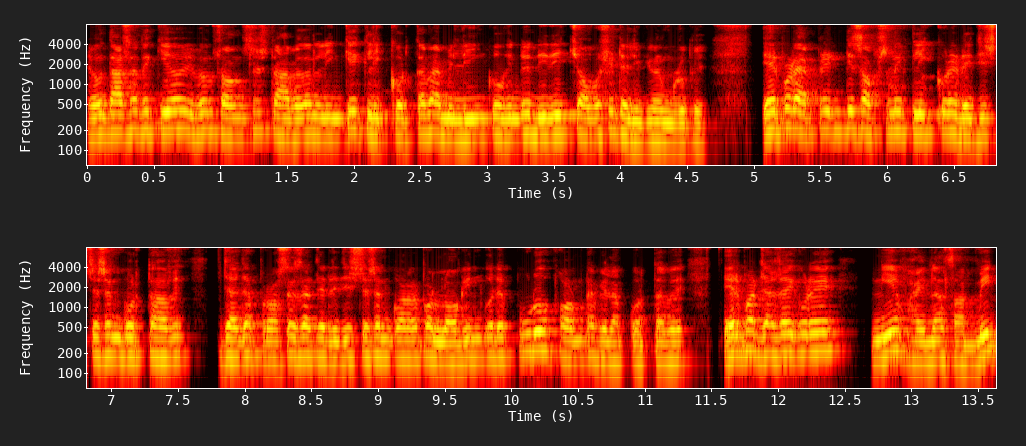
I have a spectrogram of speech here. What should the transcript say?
এবং তার সাথে কী হবে? এবং সংশ্লিষ্ট আবেদন লিঙ্কে ক্লিক করতে হবে। আমি লিঙ্কও কিন্তু দিয়ে দিচ্ছি অবশ্যই টেলিগ্রাম গ্রুপে এরপর অ্যাপ্রেন্টিস অপশনে ক্লিক করে রেজিস্ট্রেশন করতে হবে। যা যা প্রসেস আছে রেজিস্ট্রেশন করার পর লগ করে পুরো ফর্মটা ফিল করতে হবে। এরপর যাচাই করে নিয়ে ফাইনাল সাবমিট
